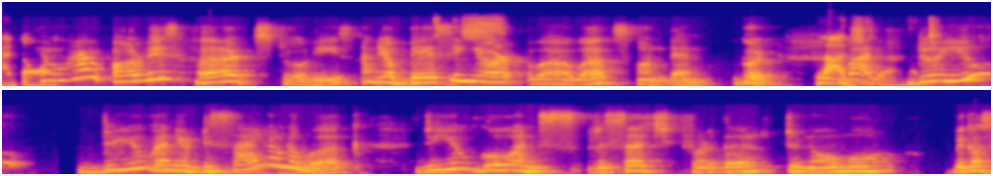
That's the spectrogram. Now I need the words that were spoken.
at all. you have always heard stories and you're basing your uh, works on them good Largely. but do you do you when you decide on a work do you go and research further to know more because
